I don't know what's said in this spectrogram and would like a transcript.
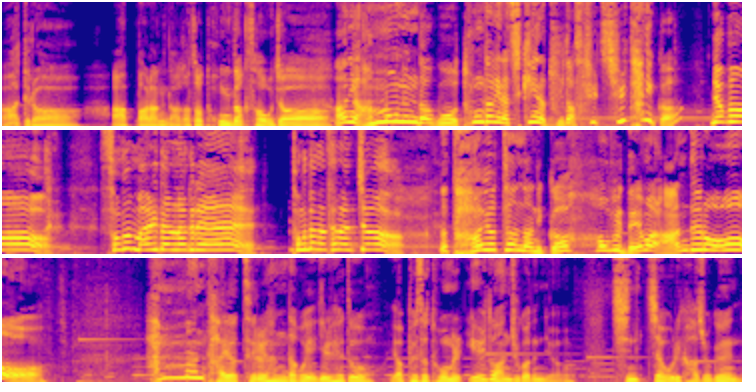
아들아, 아빠랑 나가서 통닭 사오자. 아니, 안 먹는다고. 통닭이나 치킨이나 둘 다 싫다니까? 여보! 소금 많이 달라 그래. 통닭은 살 안 쪄. 나 다이어트 한다니까? 아, 왜 내 말 안 들어? 암만 다이어트를 한다고 얘기를 해도 옆에서 도움을 1도 안 주거든요. 진짜 우리 가족은,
